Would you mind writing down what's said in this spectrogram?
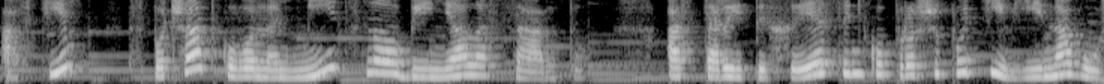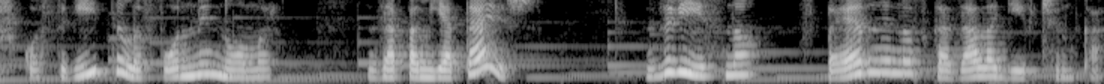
А втім, спочатку вона міцно обійняла Санту, а старий тихесенько прошепотів їй на вушко свій телефонний номер. Запам'ятаєш? Звісно, впевнено сказала дівчинка.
